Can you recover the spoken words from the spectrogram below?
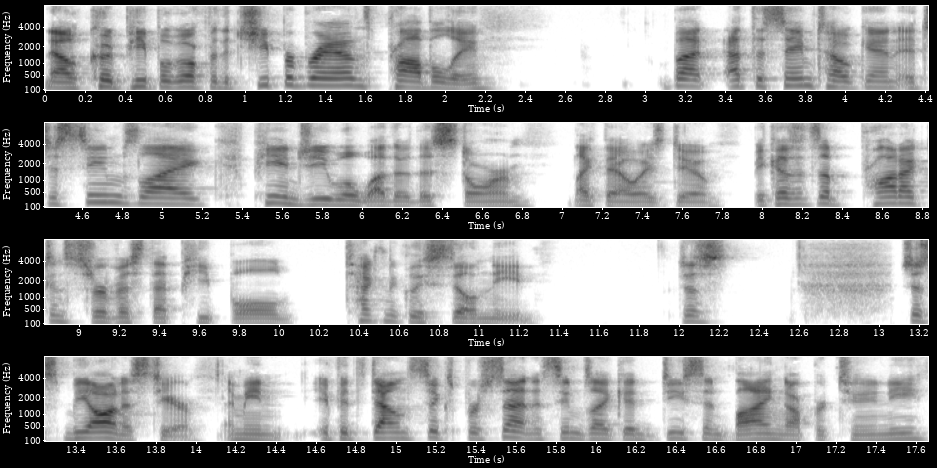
Now, could people go for the cheaper brands? Probably, but at the same token, it just seems like P&G will weather this storm like they always do because it's a product and service that people technically still need. Just just be honest here. I mean, if it's down 6%, it seems like a decent buying opportunity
